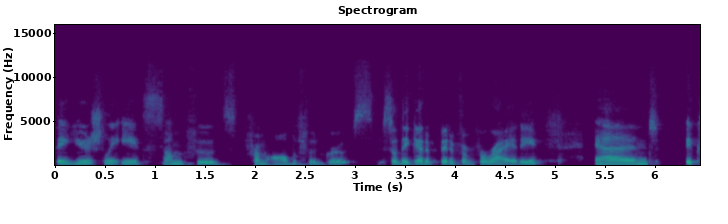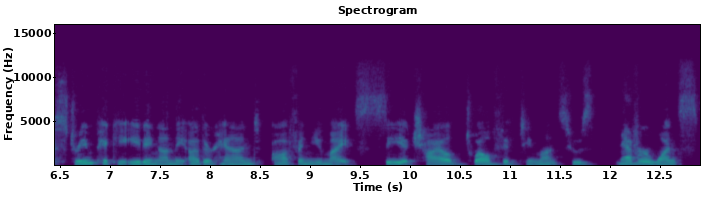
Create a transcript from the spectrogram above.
They usually eat some foods from all the food groups, so they get a bit of a variety. And extreme picky eating, on the other hand, often you might see a child 12, 15 months who's never once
